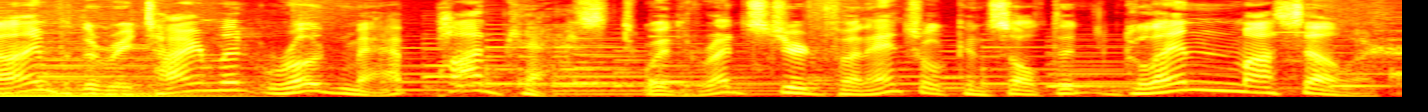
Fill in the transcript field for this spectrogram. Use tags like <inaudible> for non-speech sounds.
time for the Retirement Roadmap podcast with registered financial consultant Glenn Mosseller.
